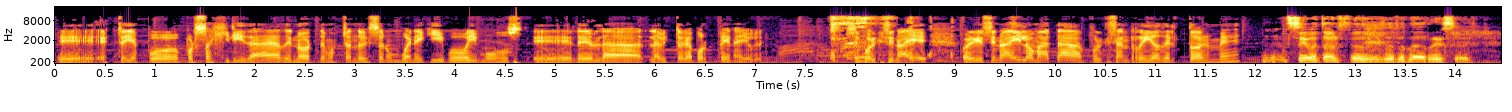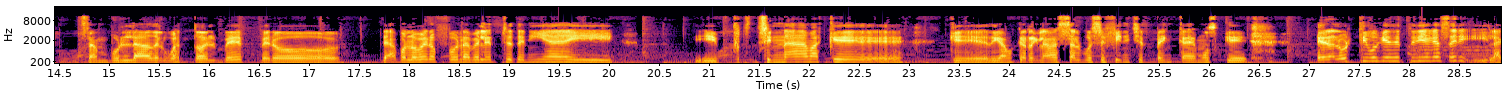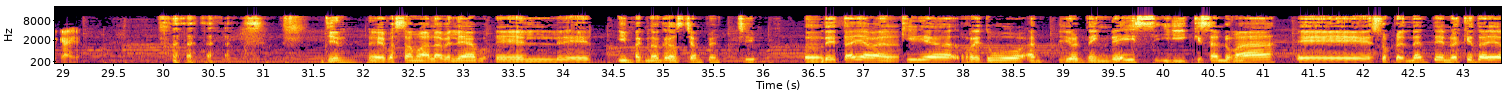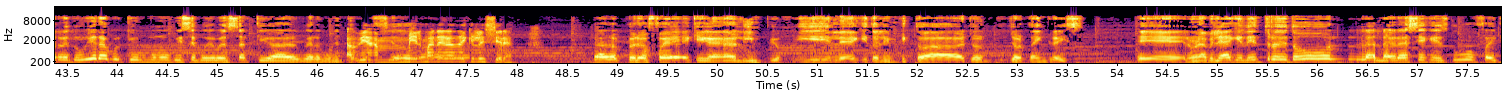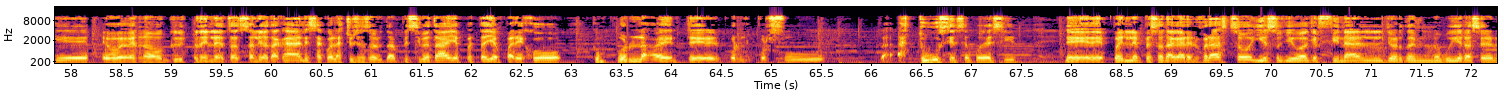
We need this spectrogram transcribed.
eh, estrellas por, por su agilidad, de Nord demostrando que son un buen equipo y Moose eh, le dieron la, la victoria por pena, yo creo. Sí, porque si no ahí, porque si no ahí lo mataban, porque se han reído del todo el mes, Sí, bueno, todo el feo, se trataba de reírse. se han burlado del el mes, pero ya por lo menos fue una pelea entretenida y, sin nada más que, que digamos que arreglaban salvo ese finisher penca de Moose que era lo último que tenía que hacer y, y la caga. Bien, eh, pasamos a la pelea del el Impact Knockouts Championship, donde Taya Valkyria retuvo ante Jordan Grace y quizás lo más eh, sorprendente no es que Taya retuviera porque uno hubiese podido pensar que iba a haber alguna Había mil maneras de que lo hiciera. Claro, pero fue que ganó limpio y le quitó el invicto a Jor- Jordan Grace. Eh, en una pelea que dentro de todo la, gracia que tuvo fue que, eh, bueno, Jordan le salió a atacar, le sacó las chuchas sobre todo al principio de Talla, después Talla emparejó con, por, la, entre, por, por su astucia, se puede decir. Después le empezó a atacar el brazo y eso llevó a que al final Jordan no pudiera hacer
